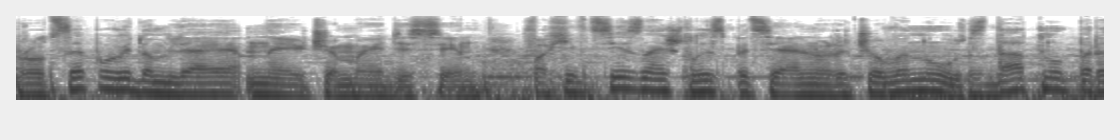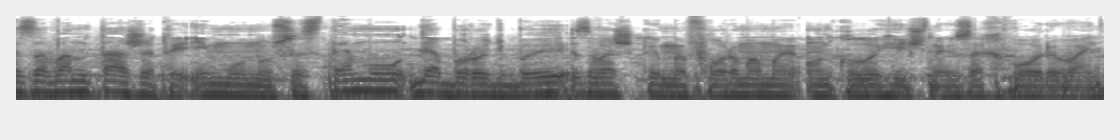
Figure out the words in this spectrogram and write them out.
Про це повідомляє Nature Medicine. Фахівці знайшли спеціальну речовину, здатну перезавантажити імунну систему для боротьби з важкими формами онкологічних захворювань.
